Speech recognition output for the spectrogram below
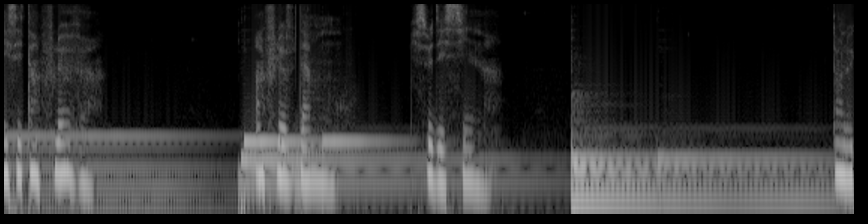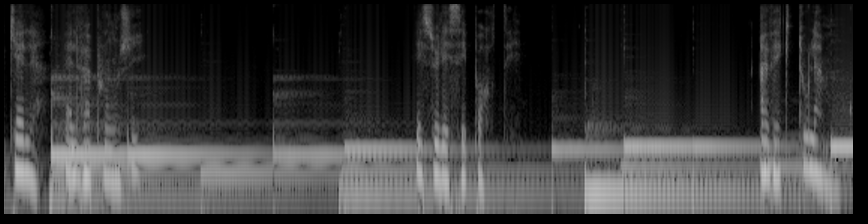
Et c'est un fleuve, un fleuve d'amour qui se dessine. dans lequel elle va plonger et se laisser porter avec tout l'amour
